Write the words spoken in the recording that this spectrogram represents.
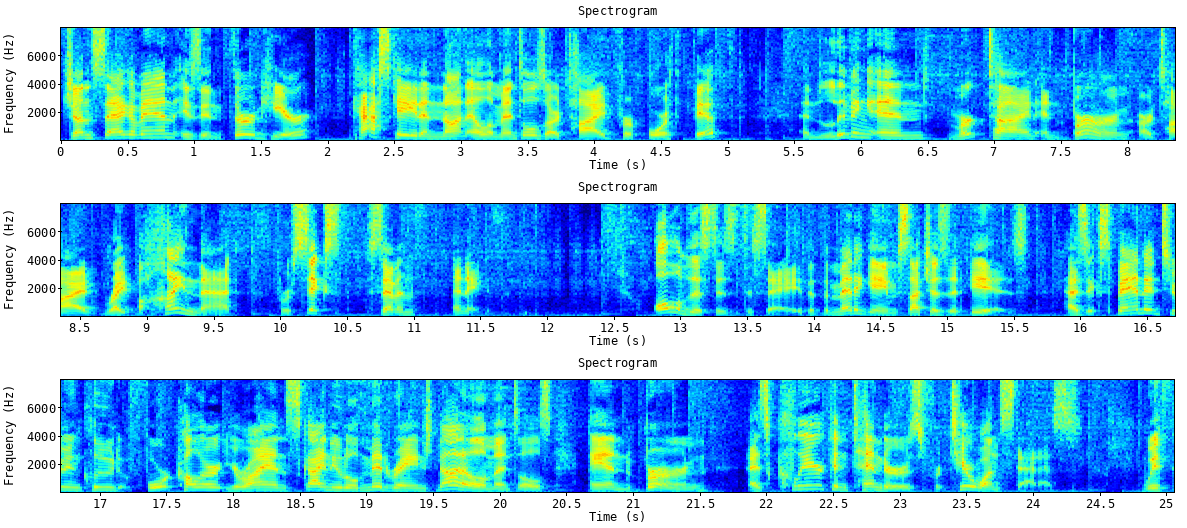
Jun Sagavan is in third here. Cascade and Not Elementals are tied for fourth, fifth and Living End, Murktide, and Burn are tied right behind that for 6th, 7th, and 8th. All of this is to say that the metagame, such as it is, has expanded to include 4 color Yorion Skynoodle mid range non elementals and Burn as clear contenders for Tier 1 status, with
